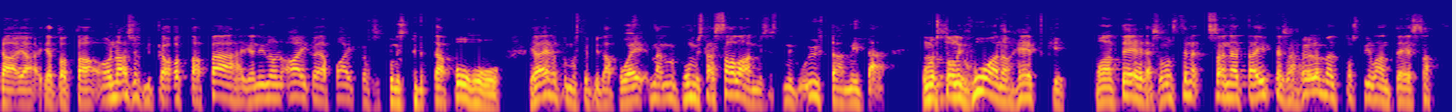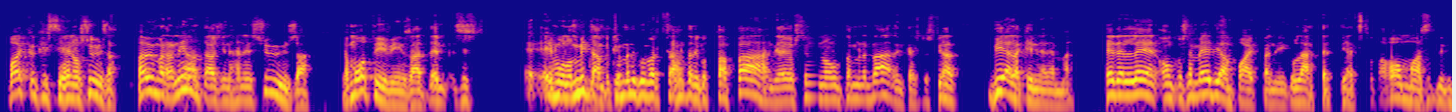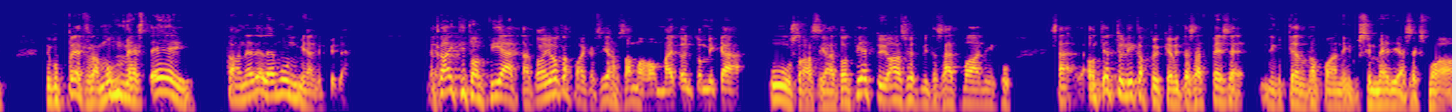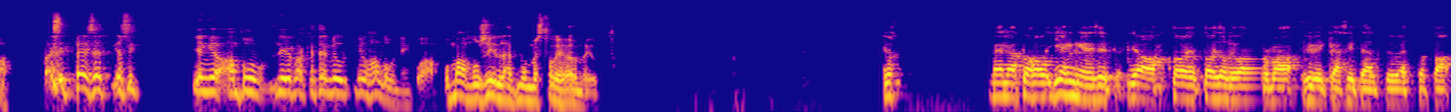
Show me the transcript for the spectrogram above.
Ja, ja, ja tota, on asioita, mitkä ottaa päähän, ja niillä on aika ja paikka, kun niistä pitää puhua. Ja ehdottomasti pitää puhua. Ei, mä, mä puhun mistään salaamisesta niin kuin yhtään mitään. Mun mielestä oli huono hetki vaan tehdä. Se se sai näyttää itsensä hölmöltä tuossa tilanteessa, vaikkakin siihen on syynsä. Mä ymmärrän ihan täysin hänen syynsä ja motiivinsa. Että, siis ei mulla ole mitään, kyllä mä niin ymmärrän, että häntä niin ottaa päähän, ja jos siinä on ollut tämmöinen väärinkäsitys vielä, vieläkin enemmän, edelleen, onko se median paikka niin kuin lähteä tietysti, tuota hommaa sitten niin kuin, niin kuin Petra? Mun mielestä ei. Tämä on edelleen mun mielipide. Ja kaikki ton tietää, että on joka paikassa ihan sama homma, ei nyt ole mikään uusi asia. Että on tiettyjä asioita, mitä sä et vaan, niin kuin, sä, on tiettyjä likapykkejä, mitä sä et pese niin kuin tietyllä tapaa niin kuin mediaseksi vaan. Tai sitten peset ja sitten jengi ampuu niin rakenteen, millä, millä haluaa niin ampua. Mä ammun sillä, että mun mielestä oli hölmö juttu. Jos mennään tuohon jengiin sitten, joo, toi, toi oli varmaan hyvin käsitelty, että tota,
